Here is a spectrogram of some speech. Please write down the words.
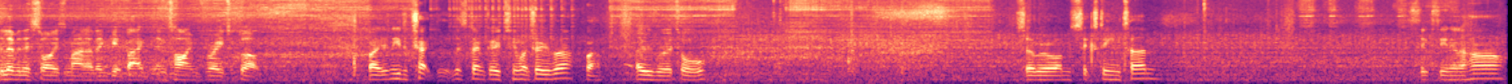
deliver this to Eysey Manor, then get back in time for eight o'clock. Right, I need to check that this don't go too much over, well, over at all. So we're on 16 ton, 16 and a half.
